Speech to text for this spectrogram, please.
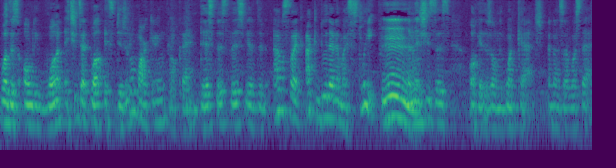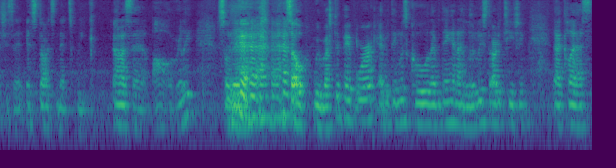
well, there's only one. And she said, well, it's digital marketing. Okay. And this, this, this. you know, the- I was like, I can do that in my sleep. Mm. And then she says, okay, there's only one catch. And I said, what's that? She said, it starts next week. And I said, oh, really? So then, so we rushed the paperwork. Everything was cool, everything. And I literally started teaching that class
